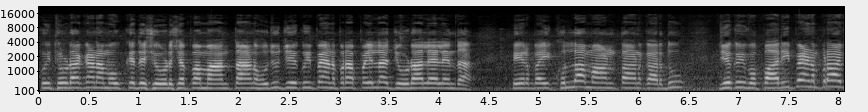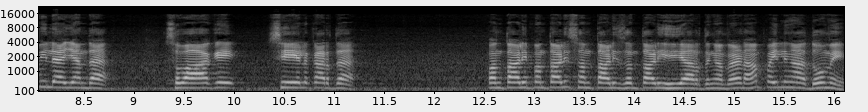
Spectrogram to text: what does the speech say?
ਕੋਈ ਥੋੜਾ ਘਣਾ ਮੌਕੇ ਤੇ ਛੋੜ ਛੱਪਾ, ਮਾਨਤਾਨ ਹੋ ਜੂ। ਜੇ ਕੋਈ ਭੈਣ ਭਰਾ ਪਹਿਲਾਂ ਜੋੜਾ ਲੈ ਲੈਂਦਾ, ਫਿਰ ਬਾਈ ਖੁੱਲਾ ਮਾਨਤਾਨ ਕਰ ਦੂ। ਜੇ ਕੋਈ ਵਪਾਰੀ ਭੈਣ ਭਰਾ ਵੀ ਲੈ ਜਾਂਦਾ ਸਵਾ ਕੇ ਸੇਲ ਕਰਦਾ 45 45 47 47 ਹਜ਼ਾਰ ਦੀਆਂ ਵਹਿੜਾਂ ਪਹਿਲੀਆਂ ਦੋਵੇਂ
